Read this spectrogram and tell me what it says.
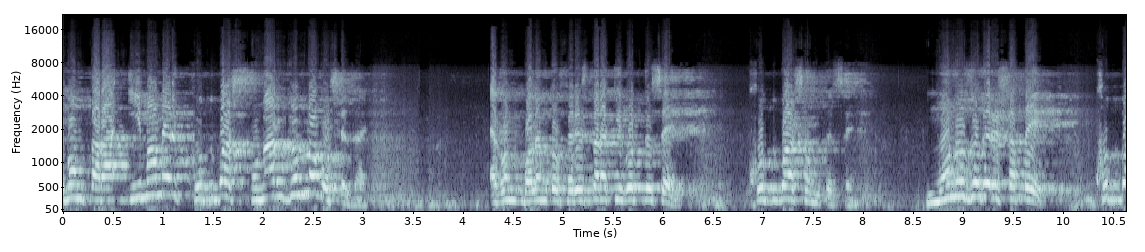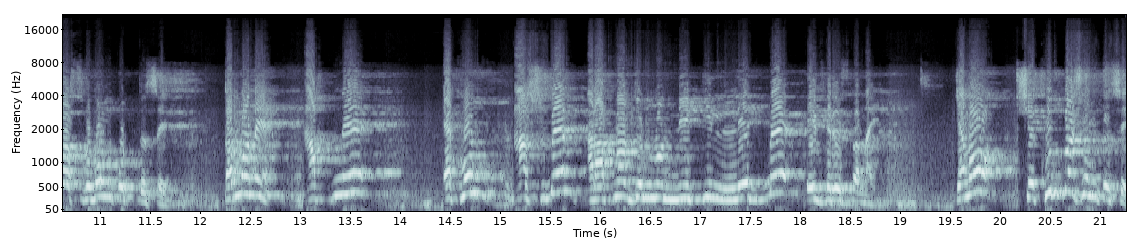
এবং তারা ইমামের খুতবা শোনার জন্য বসে যায়। এখন বলেন তো ফেরেস্তারা কি করতেছে? খুতবা শুনতেছে। মনোযোগের সাথে খুতবা শ্রবণ করতেছে। তার মানে আপনি এখন আসবেন আর আপনার জন্য নেকি লিখবে এই ফেরেস্তা নাই। কেন? সে খুতবা শুনতেছে।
